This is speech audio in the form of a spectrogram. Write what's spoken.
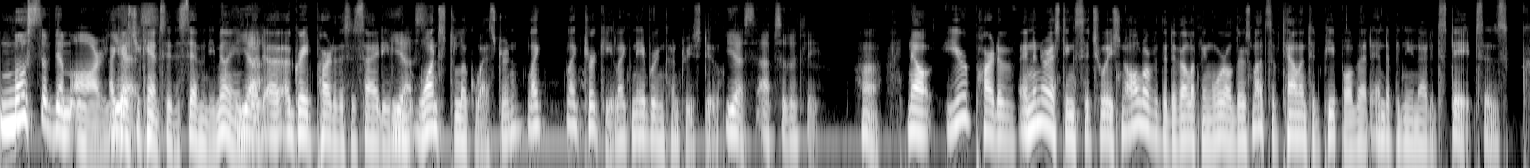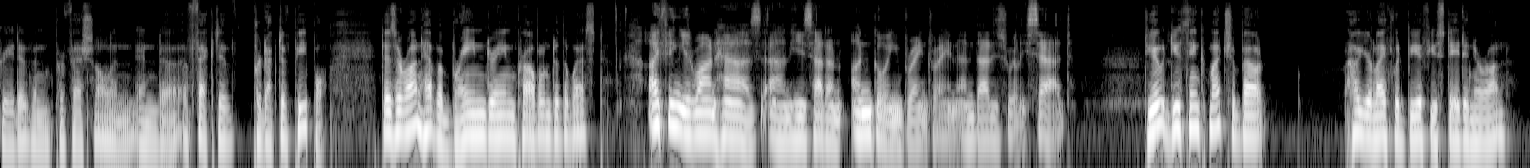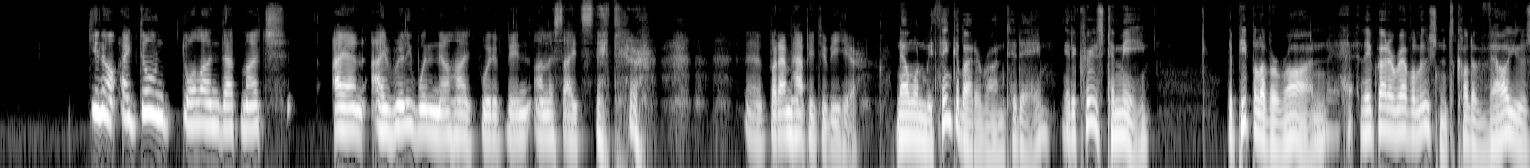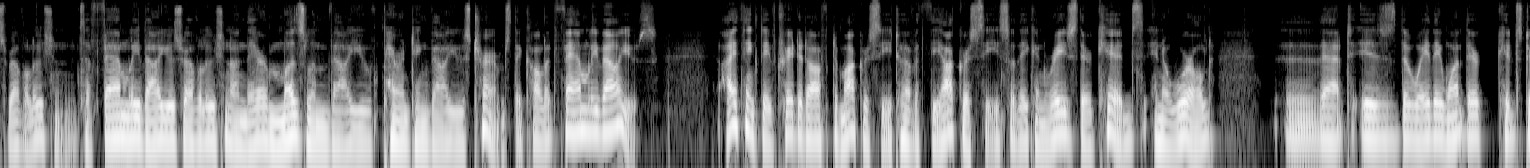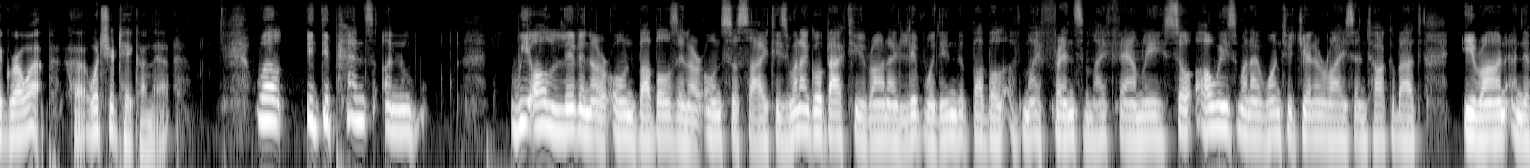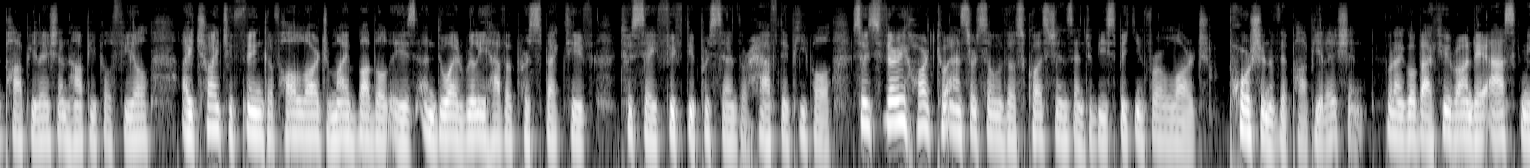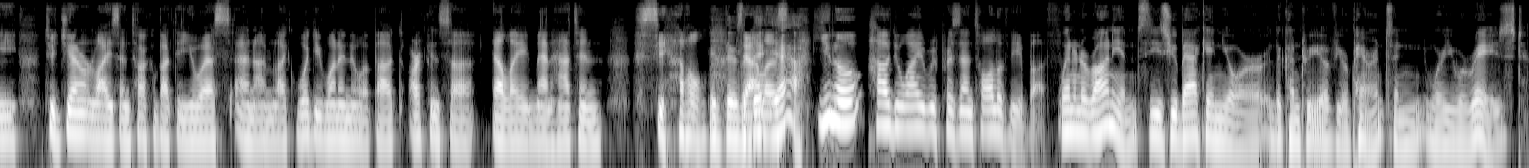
Most of them are. I yes. guess you can't say the 70 million, yeah. but a, a, great part of the society yes. wants to look Western, like like Turkey, like neighboring countries do. Yes, absolutely. Huh. Now, you're part of an interesting situation all over the developing world. There's lots of talented people that end up in the United States as creative and professional and, and uh, effective, productive people. Does Iran have a brain drain problem to the West? I think Iran has, and he's had an ongoing brain drain, and that is really sad. Do you, do you think much about how your life would be if you stayed in Iran? You know, I don't dwell on that much. I, and I really wouldn't know how it would have been unless I'd stayed there. Uh, but I'm happy to be here. Now, when we think about Iran today, it occurs to me the people of Iran, they've got a revolution. It's called a values revolution. It's a family values revolution on their Muslim value, parenting values terms. They call it family values. I think they've traded off democracy to have a theocracy so they can raise their kids in a world that is the way they want their kids to grow up. Uh, what's your take on that? Well, it depends on. We all live in our own bubbles, in our own societies. When I go back to Iran, I live within the bubble of my friends, my family. So, always when I want to generalize and talk about Iran and the population, how people feel, I try to think of how large my bubble is and do I really have a perspective to say 50% or half the people. So, it's very hard to answer some of those questions and to be speaking for a large portion of the population. When I go back to Iran, they ask me to generalize and talk about the U.S., and I'm like, what do you want to know about Arkansas, L.A., Manhattan, Seattle, there's Dallas? Bit, yeah. You know, how do I represent all of the above? When an Iranian sees you back in your the country of your parents and where you were raised,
